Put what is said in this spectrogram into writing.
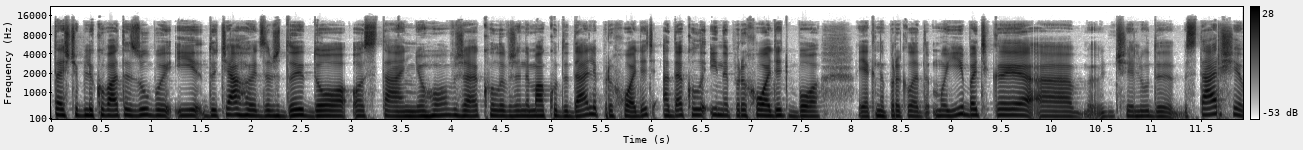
те, щоб лікувати зуби, і дотягують завжди до останнього, вже коли вже нема куди далі, приходять, а деколи і не приходять, бо, як, наприклад, мої батьки е, чи люди старші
